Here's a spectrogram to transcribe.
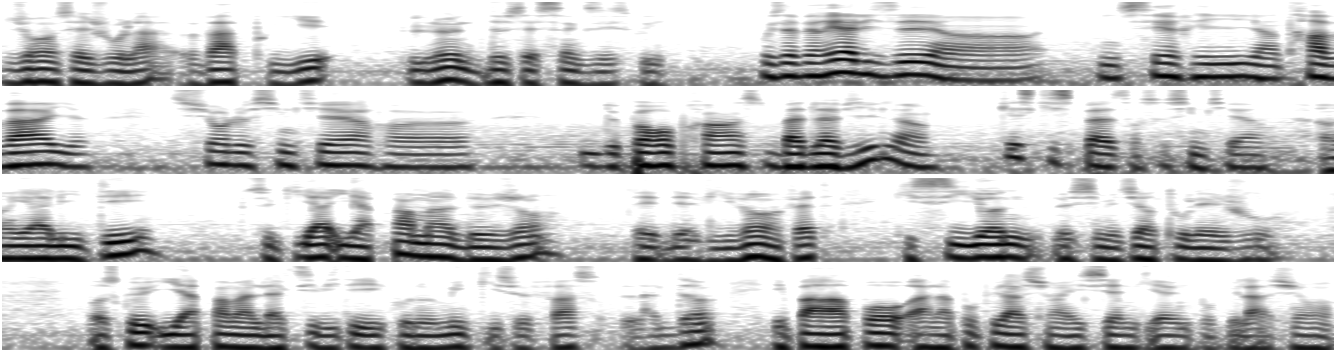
durant ces jours-là, va prier l'un de ces cinq esprits. Vous avez réalisé un- une série, un travail sur le cimetière euh, de Port-au-Prince, bas de la ville. Qu'est-ce qui se passe dans ce cimetière? En réalité, ce qu'il y a, il y a pas mal de gens, des, des vivants en fait, qui sillonnent le cimetière tous les jours. Parce qu'il y a pas mal d'activités économiques qui se fassent là-dedans. Et par rapport à la population haïtienne, qui est une population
